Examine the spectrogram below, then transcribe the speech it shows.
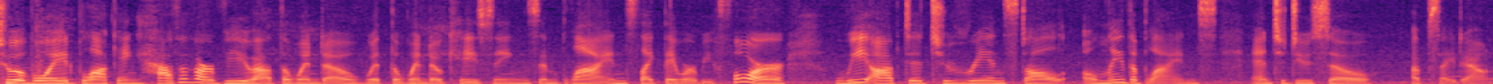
To avoid blocking half of our view out the window with the window casings and blinds like they were before, we opted to reinstall only the blinds and to do so upside down.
